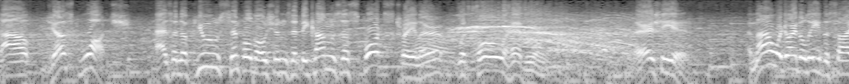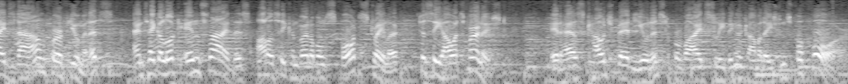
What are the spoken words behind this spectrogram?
Now, just watch as in a few simple motions it becomes a sports trailer with full headroom. There she is. And now we're going to leave the sides down for a few minutes and take a look inside this Odyssey convertible sports trailer to see how it's furnished. It has couch bed units to provide sleeping accommodations for four.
